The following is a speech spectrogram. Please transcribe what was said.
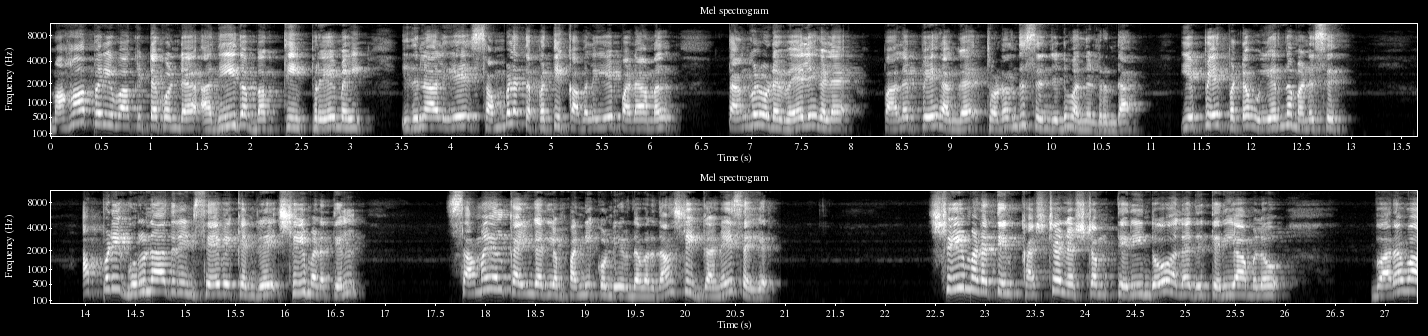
மகாபெரிவா கிட்ட கொண்ட அதீத பக்தி பிரேமை இதனாலேயே சம்பளத்தை பற்றி கவலையே படாமல் தங்களோட வேலைகளை பல பேர் அங்கே தொடர்ந்து செஞ்சுட்டு வந்துட்டு இருந்தா. எப்பேற்பட்ட உயர்ந்த மனசு. அப்படி குருநாதரின் சேவைக்கென்று ஸ்ரீமடத்தில் சமையல் கைங்கரியம் பண்ணி கொண்டிருந்தவர் தான் ஸ்ரீ கணேசையர். ஸ்ரீமடத்தின் கஷ்ட நஷ்டம் தெரிந்தோ அல்லது தெரியாமலோ வரவா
